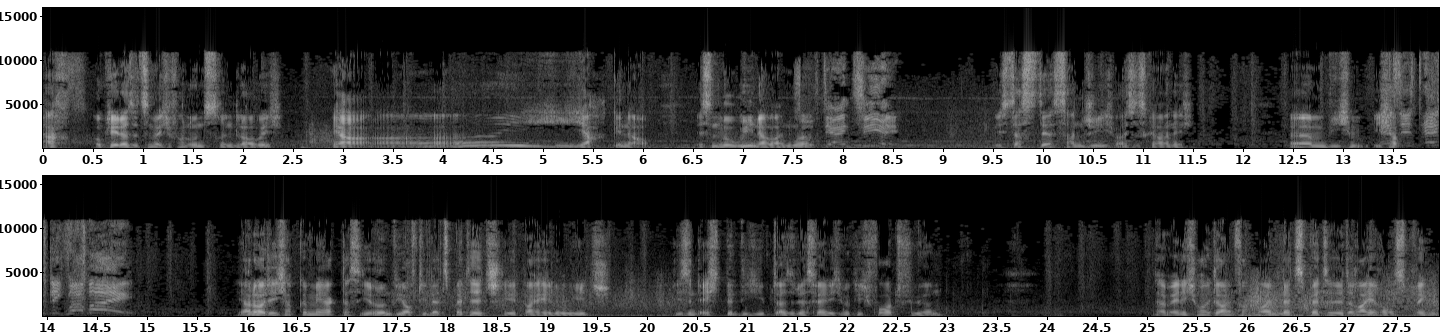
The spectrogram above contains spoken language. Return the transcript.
Ach, okay, da sitzen welche von uns drin, glaube ich. Ja. Ja, genau. Ist ein Marine aber nur. Ist das der Sanji? Ich weiß es gar nicht. Ähm, wie ich... Ich vorbei. Ja, Leute, ich habe gemerkt, dass ihr irgendwie auf die Let's Battle steht bei Halo Reach. Die sind echt beliebt, also das werde ich wirklich fortführen. Da werde ich heute einfach mal ein Let's Battle 3 rausbringen.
